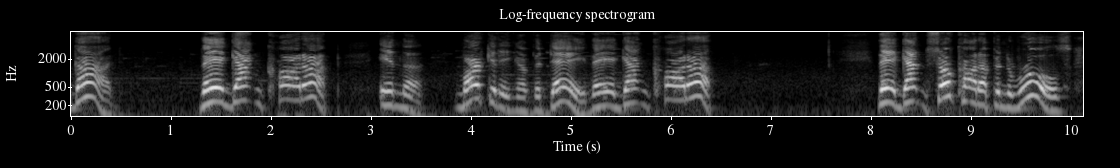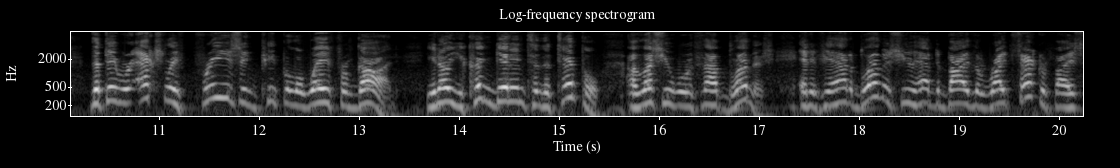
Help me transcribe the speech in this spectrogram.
God. They had gotten caught up in the marketing of the day. They had gotten caught up. They had gotten so caught up in the rules that they were actually freezing people away from God. You know, you couldn't get into the temple unless you were without blemish. And if you had a blemish, you had to buy the right sacrifice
